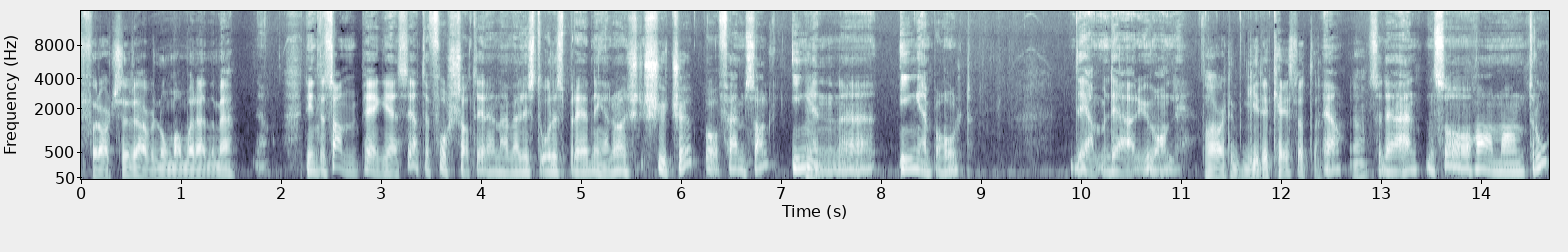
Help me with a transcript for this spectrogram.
for Archer, er vel noe man må regne med. Ja. Det interessante med PGS er at det fortsatt er denne veldig store spredningen. Du har Sju kjøp og fem salg. Ingen, mm. uh, ingen på Holt. Det, det, er uvanlig. Det har vært et giret case, vet du. Ja, ja. så det er Enten så har man tro,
